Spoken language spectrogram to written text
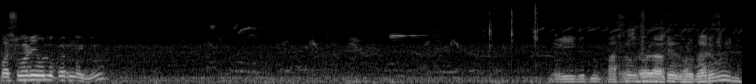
પસવાડી ઓલું કરી નાખ્યું. એ રીતનું પાછળ વધારે હોય ને?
